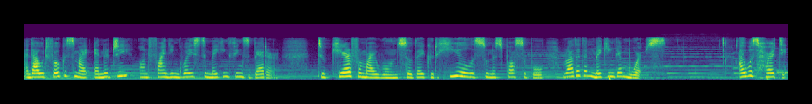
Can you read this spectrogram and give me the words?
And I would focus my energy on finding ways to making things better, to care for my wounds so they could heal as soon as possible rather than making them worse. I was hurting,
